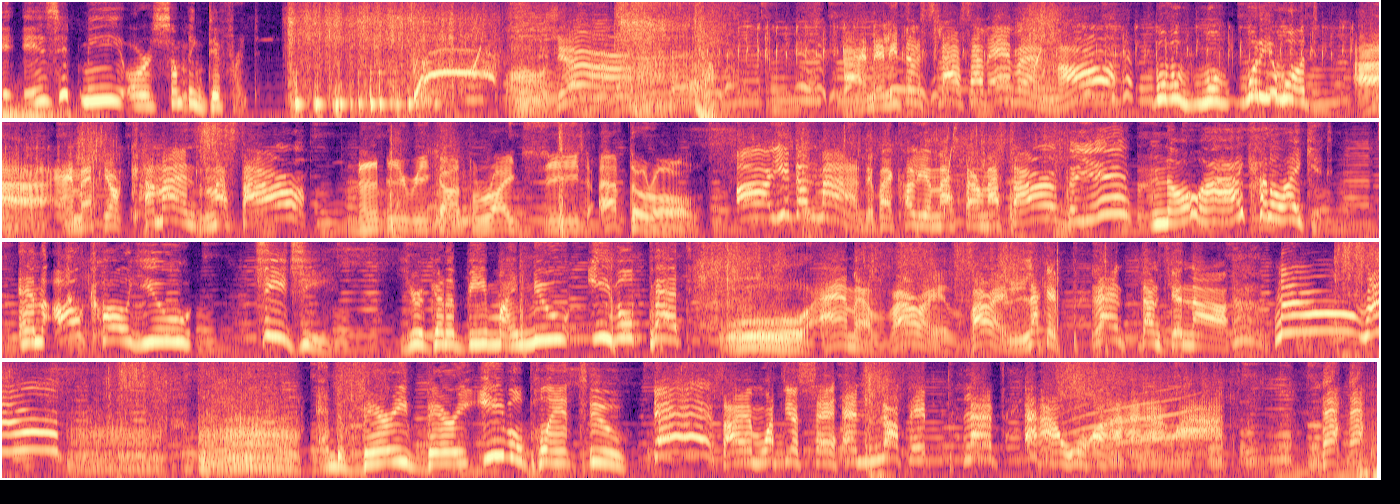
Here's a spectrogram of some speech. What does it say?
Is it me or something different? Bonjour! I'm a little slice of heaven, no? What, what, what do you want? Ah, I'm at your command, master! Maybe we got the right seed after all. Oh, you don't mind if I call you master, master, do you? No, I, I kind of like it. And I'll call you Gigi. You're gonna be my new evil pet. Ooh, I'm a very, very lucky plant, don't you know? And a very, very evil plant, too. Yes, I am what you say, a naughty plant.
